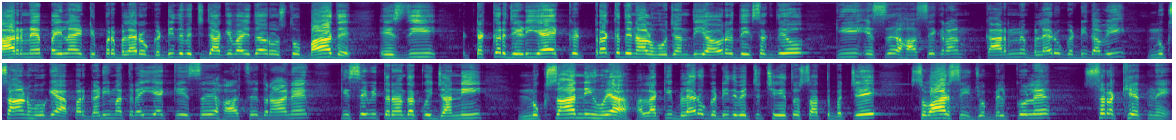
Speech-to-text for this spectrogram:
ਕਾਰਨ ਹੈ ਪਹਿਲਾਂ ਇਹ ਟਿੱਪਰ ਬਲੈਰੋ ਗੱਡੀ ਦੇ ਵਿੱਚ ਜਾ ਕੇ ਵੱਜਦਾ ਔਰ ਉਸ ਤੋਂ ਬਾਅਦ ਇਸ ਦੀ ਟੱਕਰ ਜਿਹੜੀ ਹੈ ਇੱਕ ਟਰੱਕ ਦੇ ਨਾਲ ਹੋ ਜਾਂਦੀ ਹੈ ਔਰ ਦੇਖ ਸਕਦੇ ਹੋ ਕਿ ਇਸ ਹਾਦਸੇ ਕਾਰਨ ਕਾਰਨ ਬਲੈਰੋ ਗੱਡੀ ਦਾ ਵੀ ਨੁਕਸਾਨ ਹੋ ਗਿਆ, ਪਰ ਗਣੀਮਤ ਰਹੀ ਹੈ ਕਿ ਇਸ ਹਾਦਸੇ ਦੌਰਾਨ ਕਿਸੇ ਵੀ ਤਰ੍ਹਾਂ ਦਾ ਕੋਈ ਜਾਨੀ ਨੁਕਸਾਨ ਨਹੀਂ ਹੋਇਆ। ਹਾਲਾਂਕਿ ਬਲੈਰੋ ਗੱਡੀ ਦੇ ਵਿੱਚ 6 ਤੋਂ 7 ਬੱਚੇ ਸਵਾਰ ਸੀ ਜੋ ਬਿਲਕੁਲ ਸੁਰੱਖਿਅਤ ਨੇ।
